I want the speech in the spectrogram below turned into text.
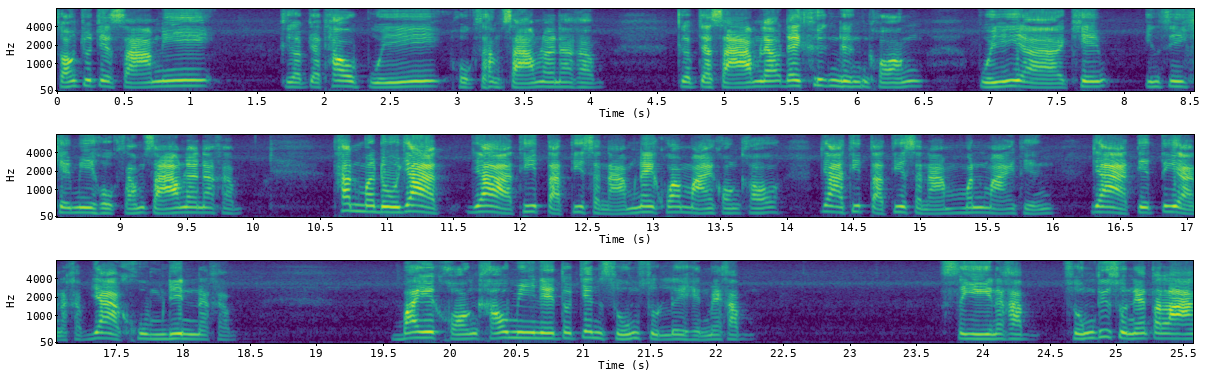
สองจุดเจ็ดสามนี้เกือบจะเท่าปุ๋ยหกสามสามแล้วนะครับ เกือบจะสามแล้วได้ครึ่งหนึ่งของปุ๋ยอ่าเคอินทรีเคมีหกสามสามแล้วนะครับ ท่านมาดูหญ้าหญ้าที่ตัดที่สนามในความหมายของเขาหญ้าที่ตัดที่สนามมันหมายถึงหญ้าเตี้ยๆนะครับหญ้าคุมดินนะครับ ใบของเขามีไนโตรเจนสูงสุดเลยเห็นไหมครับสี่นะครับ สูงที่สุดในตาราง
